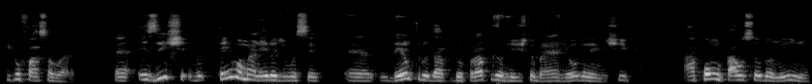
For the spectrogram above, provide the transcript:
O que, que eu faço agora? É, existe, tem uma maneira de você, é, dentro da, do próprio registro BR ou do Nameship, apontar o seu domínio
